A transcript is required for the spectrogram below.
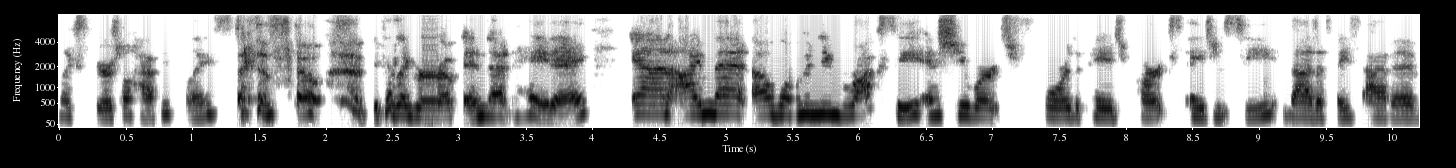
like spiritual happy place. So because I grew up in that heyday, and I met a woman named Roxy, and she worked for the Page Parkes agency uh, that's based out of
